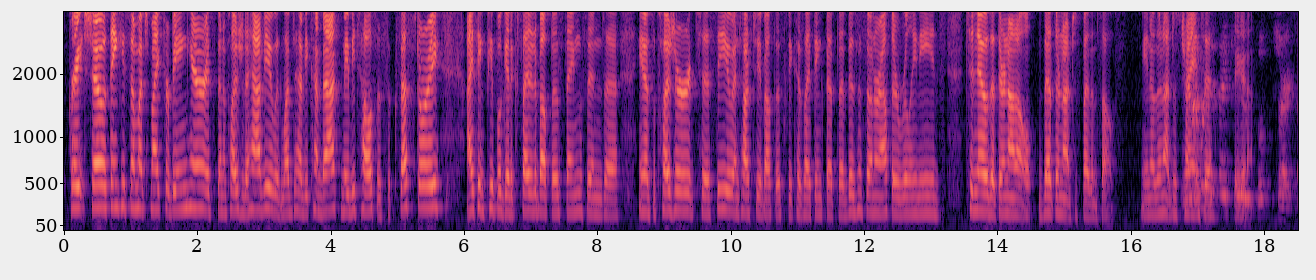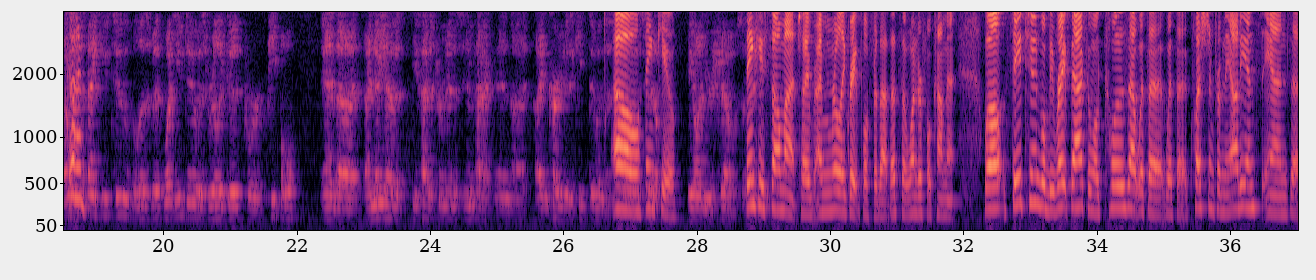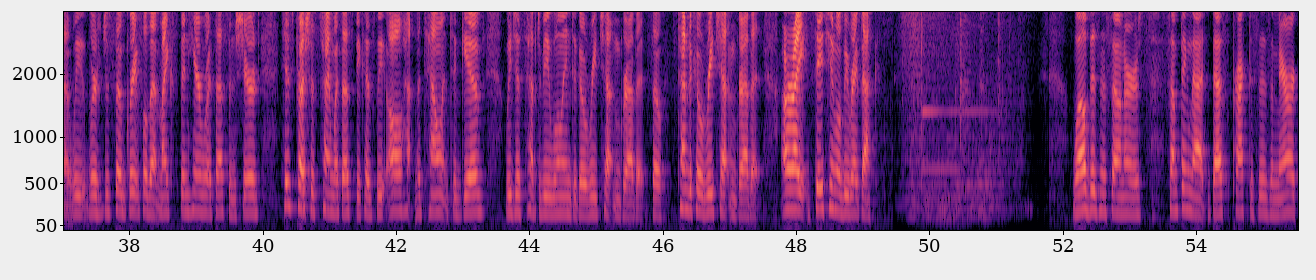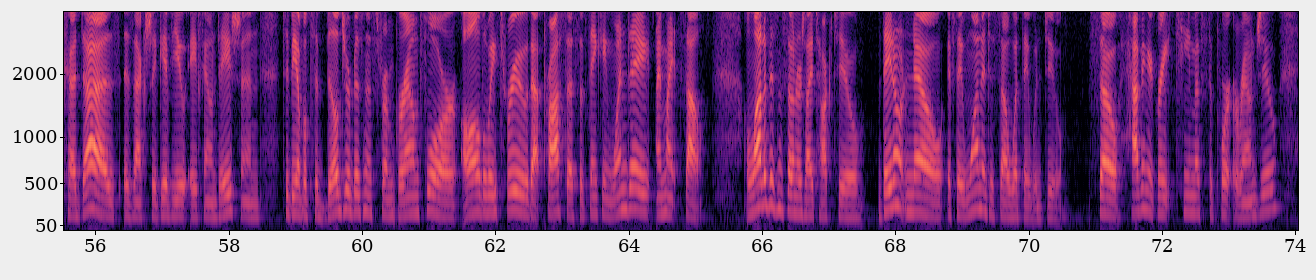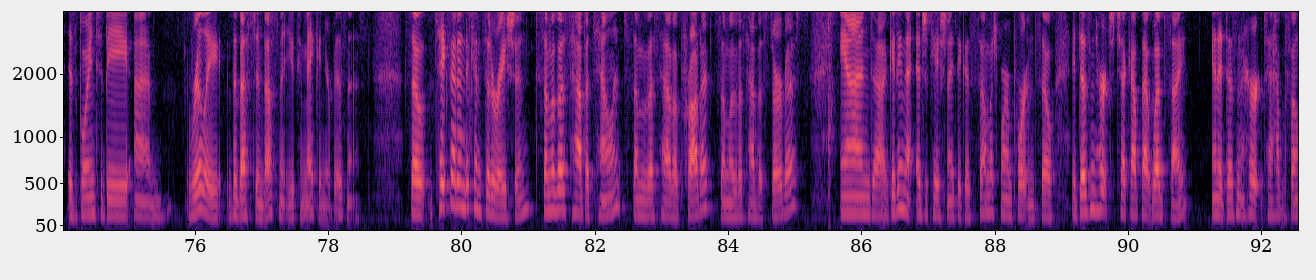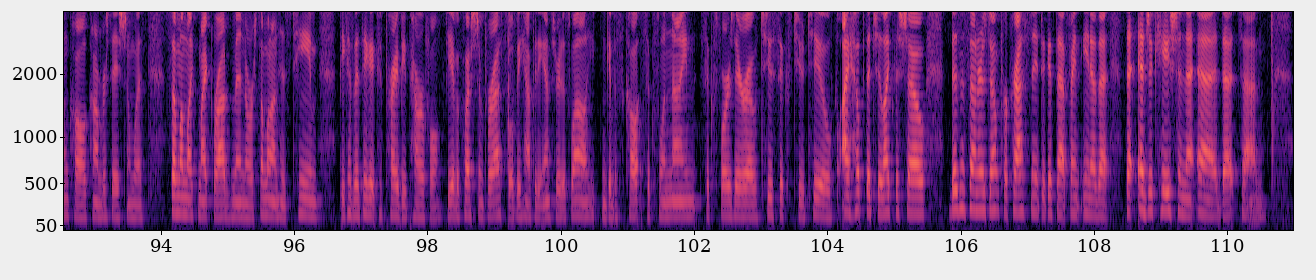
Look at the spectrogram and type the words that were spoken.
Great show. Thank you so much, Mike, for being here. It's been a pleasure to have you. We'd love to have you come back. Maybe tell us a success story. I think people get excited about those things, and uh, you know it's a pleasure to see you and talk to you about this because I think that the business owner out there really needs to know that they're not all, that they're not just by themselves. You know, they're not just trying to wanted thank figure it you- out. Oops, sorry. I Go want ahead. to thank you too, Elizabeth. What you do is really good for people and uh, I know you have a, you've had a tremendous impact, and uh, I encourage you to keep doing this. Oh, thank you. Be on your show. So thank, thank, you so much. I, I'm really grateful for that. That's a wonderful comment. Well, stay tuned. We'll be right back, and we'll close out with a with a question from the audience. And uh, we, we're just so grateful that Mike's been here with us and shared his precious time with us because we all have a talent to give. We just have to be willing to go reach out and grab it. So it's time to go reach out and grab it. All right, stay tuned. We'll be right back. Well, business owners, something that Best Practices America does is actually give you a foundation to be able to build your business from ground floor all the way through that process of thinking one day I might sell. A lot of business owners I talk to, they don't know if they wanted to sell what they would do. So, having a great team of support around you is going to be um, really the best investment you can make in your business. So take that into consideration. Some of us have a talent, some of us have a product, some of us have a service. And uh, getting that education, I think, is so much more important. So it doesn't hurt to check out that website. And it doesn't hurt to have a phone call conversation with someone like Mike Rodman or someone on his team because I think it could probably be powerful. If you have a question for us, we'll be happy to answer it as well. You can give us a call at 619 640 2622. I hope that you like the show. Business owners don't procrastinate to get that, you know, that, that education, that, uh, that, um,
